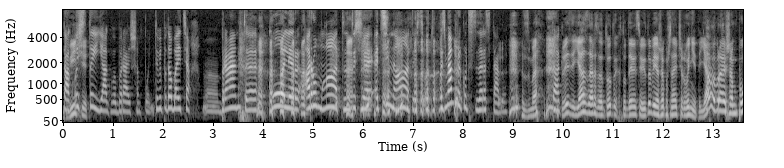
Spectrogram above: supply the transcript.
Так, Двічі. ось ти як вибираєш шампунь? Тобі подобається е, бренд, е, колір, аромат, ну, тобто, е, ціна. Тобто, от візьмемо приклад зараз тебе. З мене. Так. Дивіться, я зараз тут, хто дивиться в Ютубі, я вже починаю червоніти. Я вибираю шампунь,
